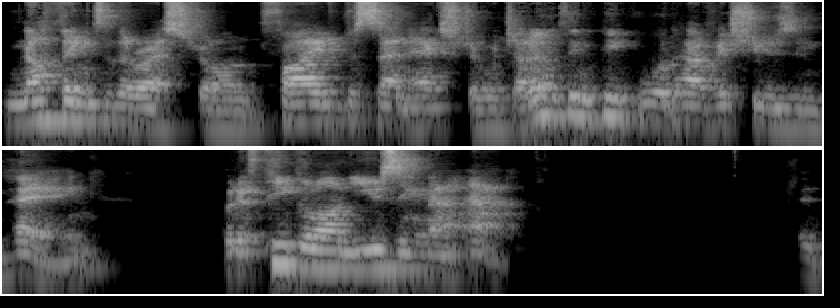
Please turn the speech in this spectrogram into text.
nothing to the restaurant, five percent extra, which I don't think people would have issues in paying. But if people aren't using that app, it,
